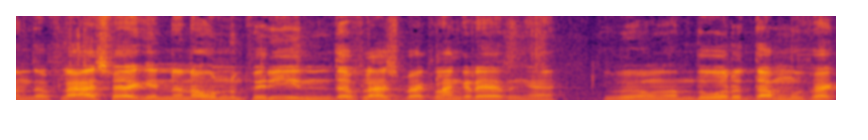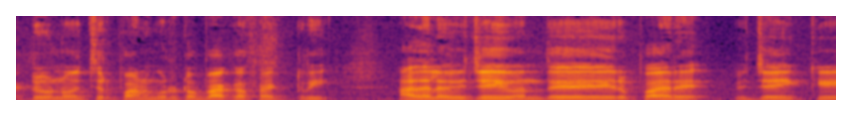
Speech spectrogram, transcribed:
அந்த ஃப்ளாஷ்பேக் என்னன்னா ஒன்றும் பெரிய இந்த ஃப்ளாஷ்பேக்லாம் கிடையாதுங்க. இவங்க வந்து ஒரு தம்மு ஃபேக்ட்ரி ஒன்று வச்சுருப்பானுங்க ஒரு டொபாக்கோ ஃபேக்ட்ரி அதில் விஜய் வந்து இருப்பார். விஜய்க்கு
